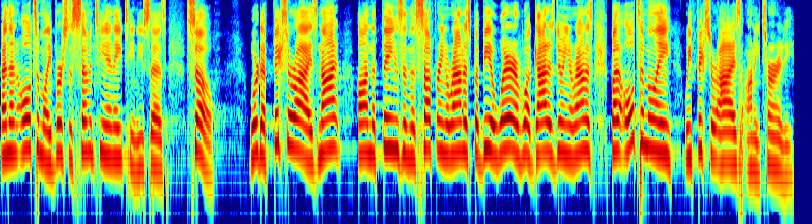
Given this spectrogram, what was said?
And then ultimately, verses 17 and 18, he says, So, we're to fix our eyes not on the things and the suffering around us, but be aware of what God is doing around us. But ultimately, we fix our eyes on eternity.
